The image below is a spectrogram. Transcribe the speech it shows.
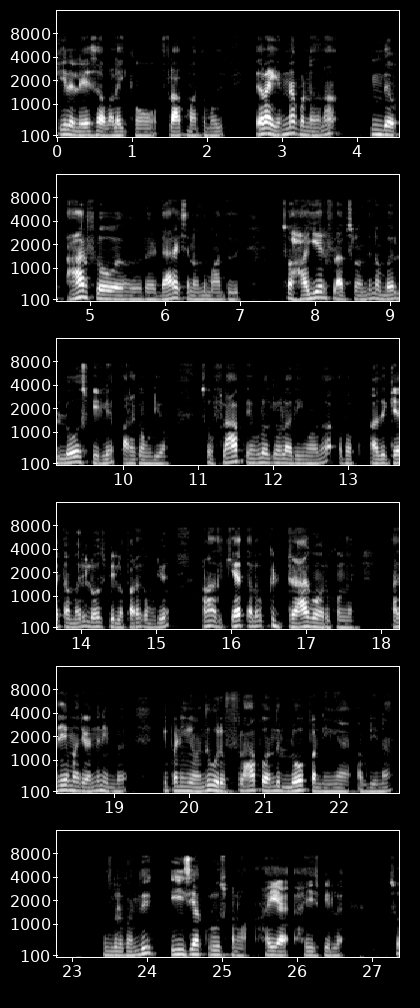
கீழே லேசாக வளைக்கும் ஃப்ளாப் மாற்றும் போது. இதெல்லாம் என்ன பண்ணுதுன்னா இந்த ஏர் ஃப்ளோவோட டைரக்ஷன் வந்து மாற்றுது ஸோ ஹையர் ஃப்ளாப்ஸில் வந்து நம்ம லோ ஸ்பீட்லேயே பறக்க முடியும். ஸோ ஃப்ளாப் எவ்வளோக்கு எவ்வளோ அதிகமாகுதோ அப்போ அதுக்கேற்ற மாதிரி லோ ஸ்பீடில் பறக்க முடியும். ஆனால் அதுக்கேற்ற அளவுக்கு ட்ராகும் இருக்குங்க. அதே மாதிரி வந்து நம்ம இப்போ நீங்கள் வந்து ஒரு ஃப்ளாப்பை வந்து லோ பண்ணீங்க அப்படின்னா உங்களுக்கு வந்து ஈஸியாக க்ரூஸ் பண்ணலாம். ஹை ஹை ஸ்பீடில் ஸோ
